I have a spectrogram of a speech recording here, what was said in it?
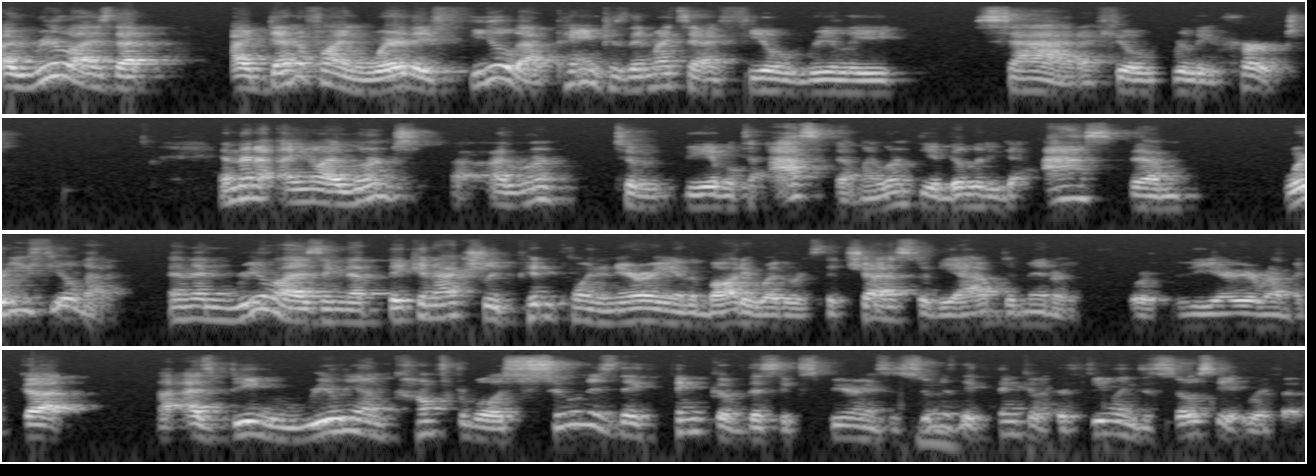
I realize that identifying where they feel that pain because they might say i feel really sad. I feel really hurt. And then you know i learned i learned to be able to ask them. I learned the ability to ask them where do you feel that? And then realizing that they can actually pinpoint an area in the body whether it's the chest or the abdomen or, or the area around the gut uh, as being really uncomfortable as soon as they think of this experience as soon as they think of the feelings associated with it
